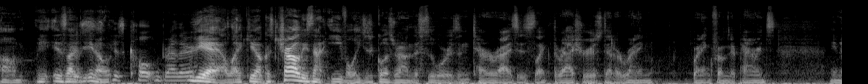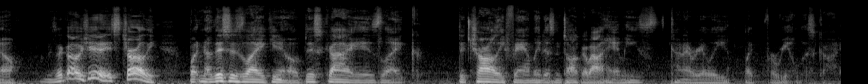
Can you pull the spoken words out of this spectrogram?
Um, is like his, you know his cult brother. yeah, like you know because Charlie's not evil. He just goes around the sewers and terrorizes like Thrashers that are running running from their parents. You know, he's like oh shit, it's Charlie. But no, this is like you know this guy is like the Charlie family doesn't talk about him. He's kind of really like for real. This guy.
